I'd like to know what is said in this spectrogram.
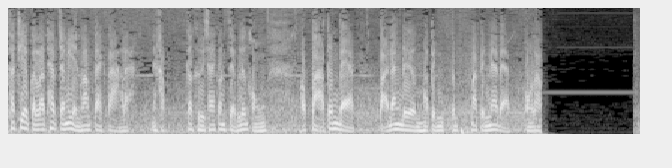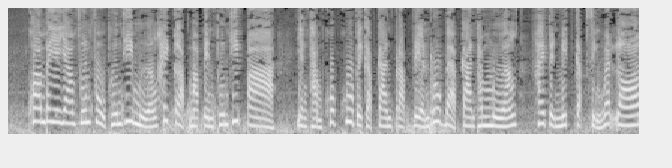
ถ้าเทียบกันแล้วแทบจะไม่เห็นความแตกต่างแหละนะครับก็คือใช้คอนเซปต์เรื่องของเอาป่าต้นแบบป่าดั้งเดิมมาเป็นมาเป็นแม่แบบของเราความพยายามฟื้นฟูพื้นที่เหมืองให้กลับมาเป็นพื้นที่ป่า ยังทำควบคู่ไปกับการปรับเปลี่ยนรูปแบบการทำเหมือง ให้เป็นมิตรกับสิ่งแวดล้อม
